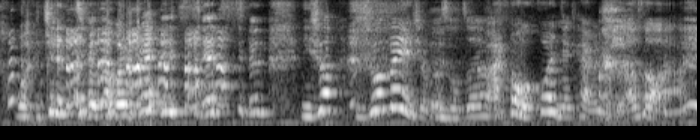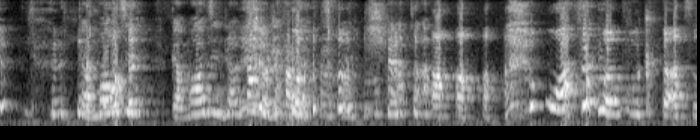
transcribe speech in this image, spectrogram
我真觉得我这些心，你说你说为什么从昨天晚上我忽然间开始咳嗽了？感冒进感冒进程到这儿了，怎么知道？我怎么不咳嗽？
